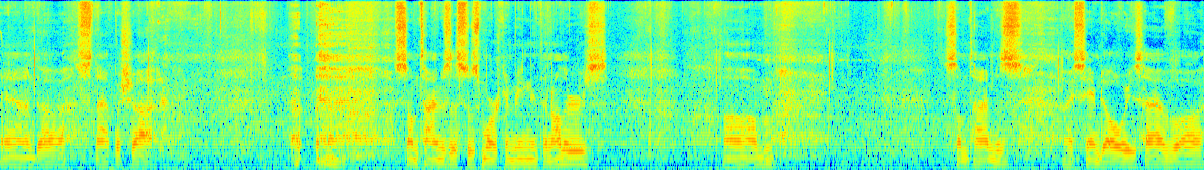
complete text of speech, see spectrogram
and uh, snap a shot. Sometimes this was more convenient than others. Um, sometimes I seem to always have uh,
